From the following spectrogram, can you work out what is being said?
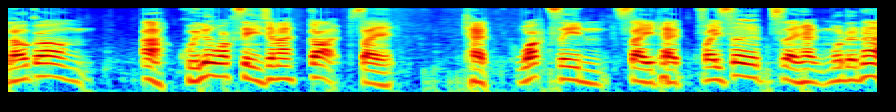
แล้วก็อะคุยเรื่องวัคซีนใช่ไหมก็ใส่แท็กวัคซีนใส่แท็กไฟเซอร์ใส่แท็กโมเดอร์นา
